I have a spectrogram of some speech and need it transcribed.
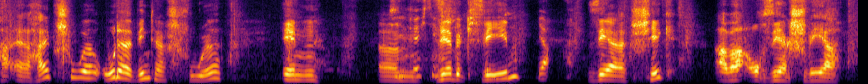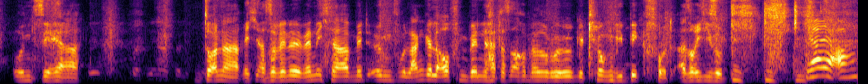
äh, Halbschuhe oder Winterschuhe in ähm, sehr bequem, Ja. sehr schick, aber auch sehr schwer und sehr donnerig. Also wenn, wenn ich da mit irgendwo langgelaufen bin, hat das auch immer so geklungen wie Bigfoot. Also richtig so. Ja, ja,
